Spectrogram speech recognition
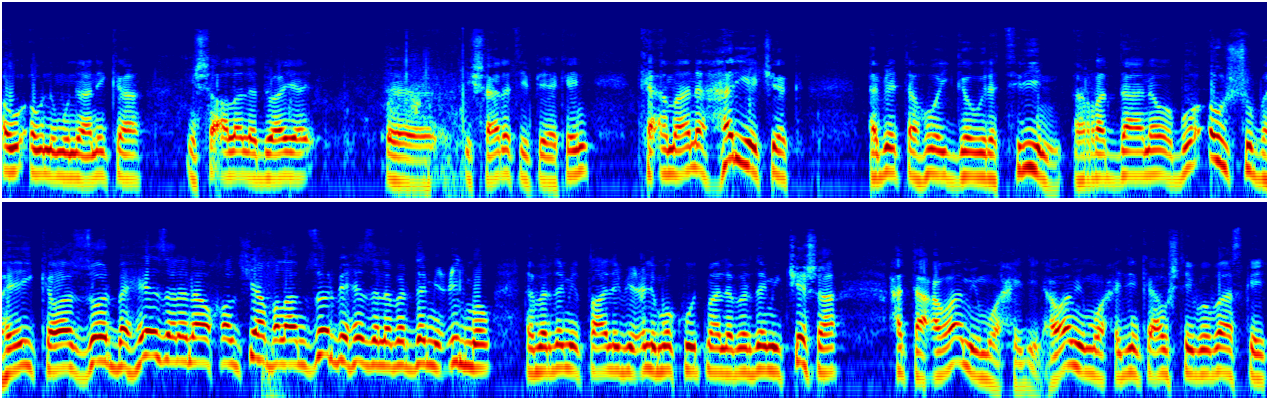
ئەو ئەو نمونانی کە ئینشاءالله لە دوایە ئیشارەتی پێەکەین کە ئەمانە هەر یەکێک ئەبێتە هۆی گەورەترین ڕەدانەوە بۆ ئەو شوبهەیەکەوە زۆر بەهێزە لە ناو خەڵکییا بەڵام زۆر بەهێزە لە بەردەمی علمە و لە بەردەمی تاالبی علم وەکووتمان لە بەردەمی کێشە حتى عوامي موحدين. عوامي موحدين كأوش تيبو باسكي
